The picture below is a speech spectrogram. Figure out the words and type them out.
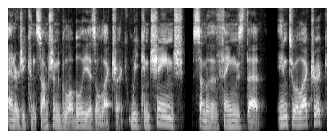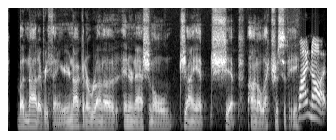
energy consumption globally is electric. We can change some of the things that into electric, but not everything. You're not going to run an international giant ship on electricity. Why not?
